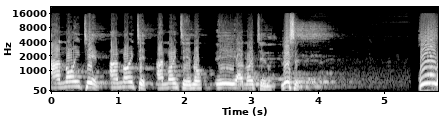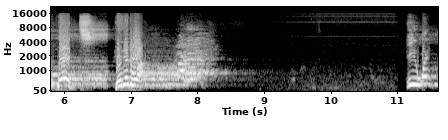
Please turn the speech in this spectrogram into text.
anointing, anointing, anointing. No, hey, anointing. Listen. Who went? He did what? He went.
